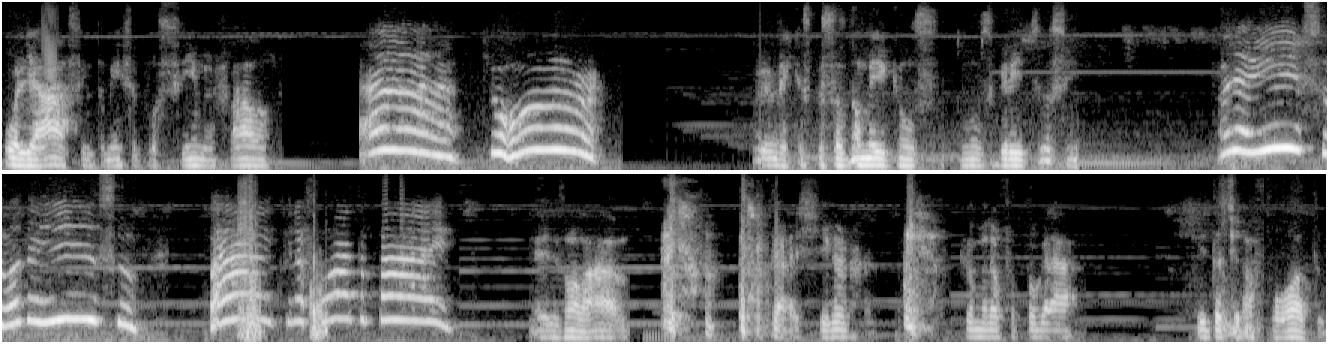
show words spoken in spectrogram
olhar assim também se aproximam e falam: "Ah, que horror!" Eu vejo que as pessoas dão meio que uns, uns gritos assim. Olha isso, olha isso! Pai, tira foto, pai! Aí eles vão lá, cara chega com a câmera fotográfica, tenta tirar foto.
